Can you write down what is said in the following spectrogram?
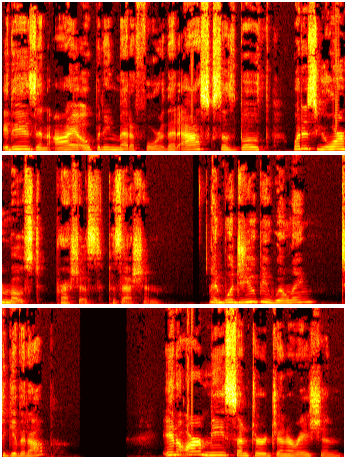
it is an eye opening metaphor that asks us both what is your most precious possession? And would you be willing to give it up? In our me centered generation,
